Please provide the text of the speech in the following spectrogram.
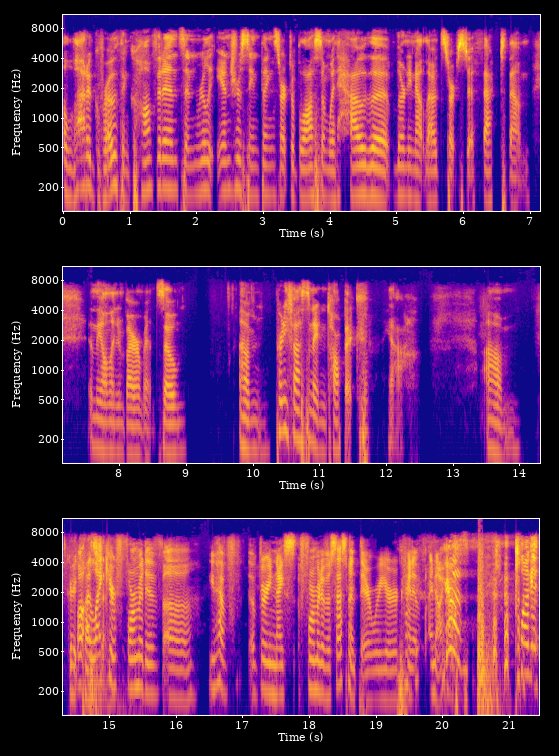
a lot of growth and confidence, and really interesting things start to blossom with how the learning out loud starts to affect them in the online environment. So, um, pretty fascinating topic yeah. Um, great well, question. I like your formative. Uh, you have a very nice formative assessment there, where you're kind of. I know. I yes. plug it.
